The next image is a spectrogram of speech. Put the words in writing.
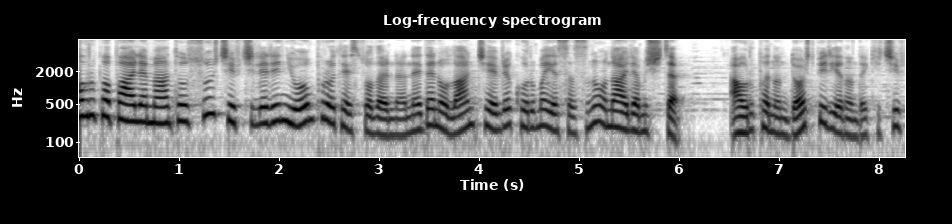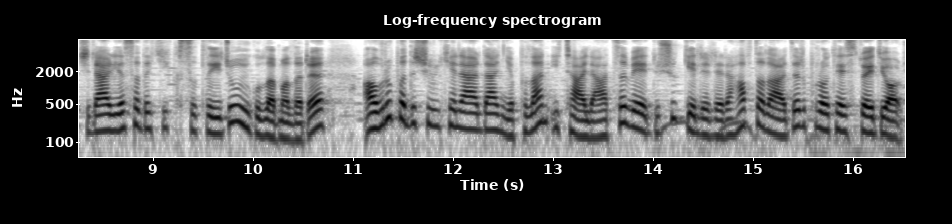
Avrupa Parlamentosu çiftçilerin yoğun protestolarına neden olan çevre koruma yasasını onaylamıştı. Avrupa'nın dört bir yanındaki çiftçiler yasadaki kısıtlayıcı uygulamaları, Avrupa dışı ülkelerden yapılan ithalatı ve düşük gelirleri haftalardır protesto ediyor.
